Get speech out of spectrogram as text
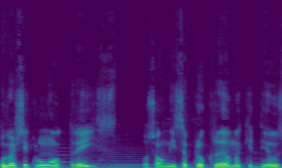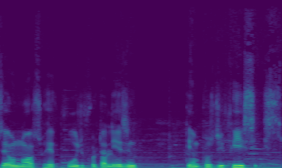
No versículo 1 ao 3, o salmista proclama que Deus é o nosso refúgio e fortaleza em tempos difíceis.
